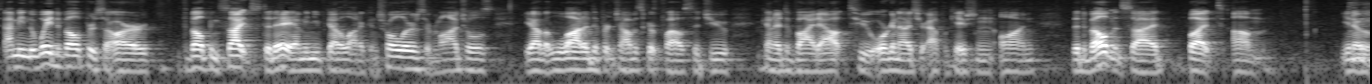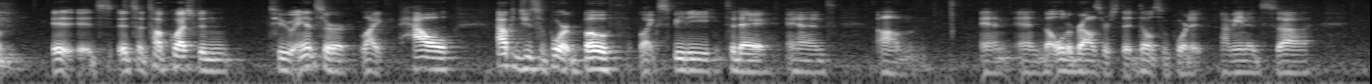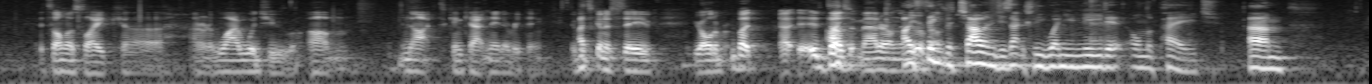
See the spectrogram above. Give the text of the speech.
I mean, the way developers are developing sites today, I mean, you've got a lot of controllers or modules. You have a lot of different JavaScript files that you kind of divide out to organize your application on the development side. But, um, you know, it, it's, it's a tough question to answer. Like, how, how could you support both, like, SPDY today and, um, and, and the older browsers that don't support it? I mean, it's, uh, it's almost like, uh, I don't know, why would you um, not concatenate everything? If it's going to save your older, but uh, it doesn't matter on the I think the challenge is actually when you need it on the page. Um,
